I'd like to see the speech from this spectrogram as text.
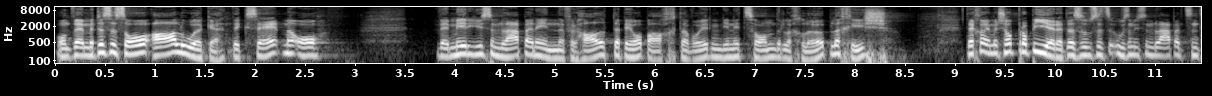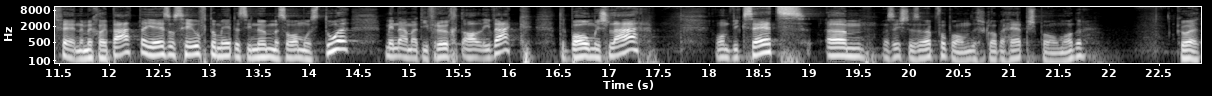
Und wenn wir das so anschauen, dann sieht man auch, wenn wir in unserem Leben ein Verhalten beobachten, das irgendwie nicht sonderlich löblich ist, dann können wir schon probieren, das aus, aus unserem Leben zu entfernen. Wir können beten, Jesus hilft mir, dass ich nicht mehr so tun muss. Wir nehmen die Früchte alle weg, der Baum ist leer. Und wie sieht es, ähm, was ist das, Apfelbaum? Das ist, glaube ich, ein Herbstbaum, oder? Gut.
